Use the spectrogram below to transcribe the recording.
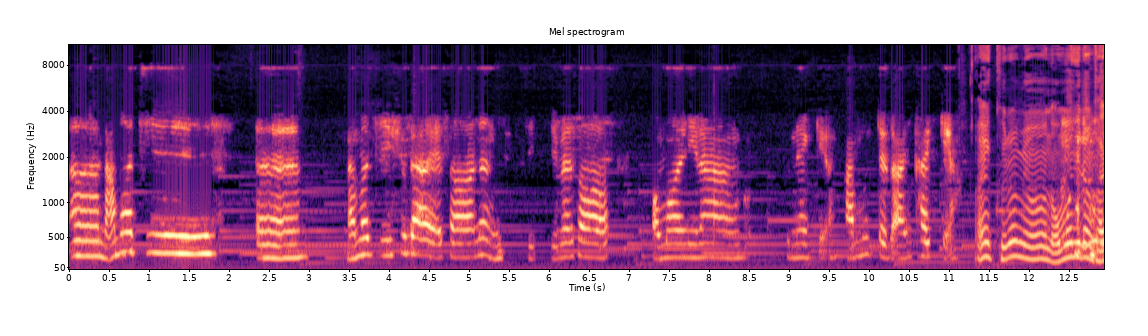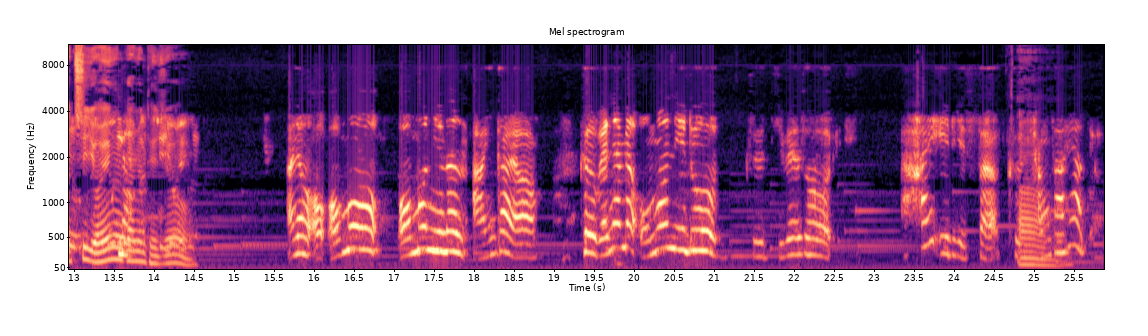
아, 나머지 어, 나머지 휴가에서는 집, 집에서 어머니랑 보낼게요. 아무 때도 안 갈게요. 아니 그러면 어머니랑 같이 여행을 가면 되죠. 아니요, 어, 어머 어머니는 안 가요. 그 왜냐면 어머니도 그 집에서 할 일이 있어요. 그 아. 장사해야 돼요.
